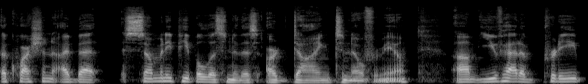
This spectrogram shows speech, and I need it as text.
a question. I bet so many people listening to this are dying to know from you. Um, you've had a pretty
